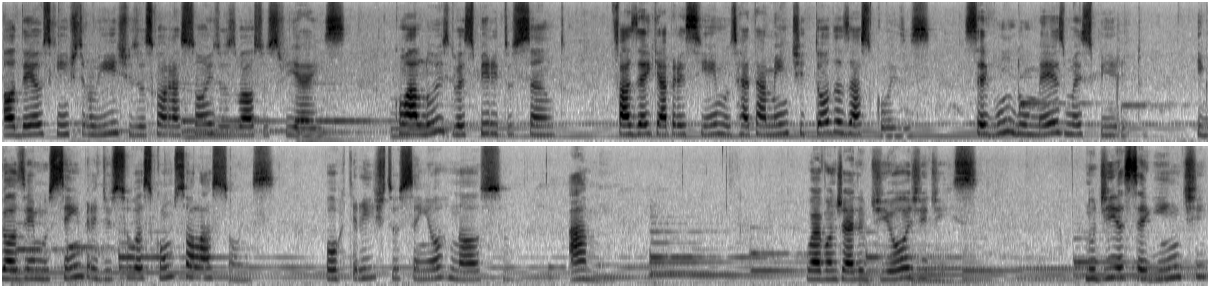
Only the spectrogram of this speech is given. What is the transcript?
ó Deus que instruístes os corações dos vossos fiéis, com a luz do Espírito Santo, fazei que apreciemos retamente todas as coisas, segundo o mesmo Espírito, e gozemos sempre de suas consolações. Por Cristo, Senhor nosso. Amém. O Evangelho de hoje diz: No dia seguinte,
